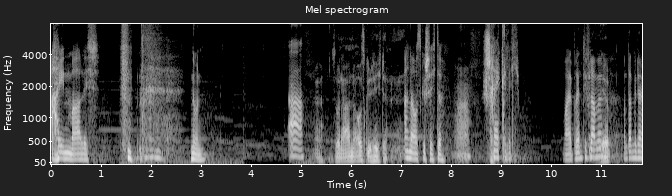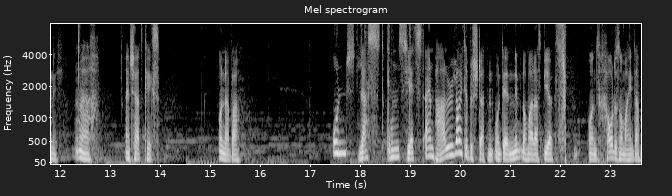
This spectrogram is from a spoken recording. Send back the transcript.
einmalig. Nun, Ah, Ja, so eine Art Ausgeschichte. Annaus Geschichte. ah. Schrecklich. Mal brennt die Flamme Yep. und dann wieder nicht. Ach, ein Scherzkeks. Wunderbar. Und lasst uns jetzt ein paar Leute bestatten. Und er nimmt nochmal das Bier und haut es nochmal hinter.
